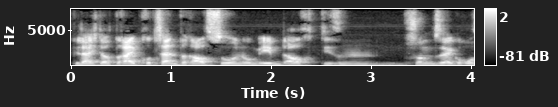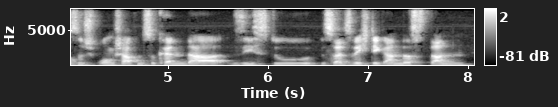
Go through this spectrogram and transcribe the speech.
vielleicht auch drei Prozent rauszuholen, um eben auch diesen schon sehr großen Sprung schaffen zu können. Da siehst du es als wichtig an, dass dann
